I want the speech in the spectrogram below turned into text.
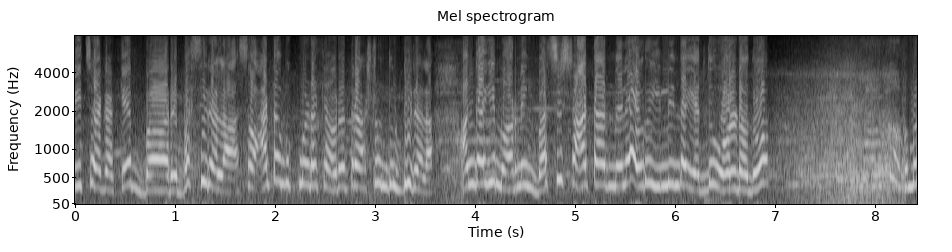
ರೀಚ್ ಆಗಕ್ಕೆ ಬಸ್ ಇರಲ್ಲ. ಸೊ ಆಟೋ ಬುಕ್ ಮಾಡೋಕ್ಕೆ ಅವ್ರ ಹತ್ರ ಅಷ್ಟೊಂದು ದುಡ್ಡು ಇರಲ್ಲ. ಹಂಗಾಗಿ ಮಾರ್ನಿಂಗ್ ಬಸ್ ಸ್ಟಾರ್ಟ್ ಆದಮೇಲೆ ಅವರು ಇಲ್ಲಿಂದ ಎದ್ದು ಹೊರಡೋದು. ಅಮ್ಮ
